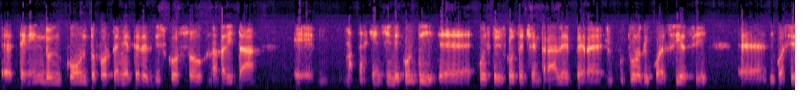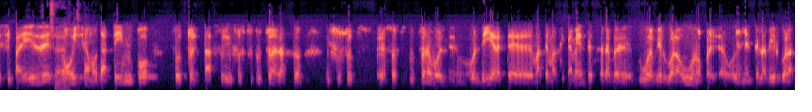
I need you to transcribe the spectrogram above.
eh, tenendo in conto fortemente del discorso natalità, ma perché in fin dei conti eh, questo discorso è centrale per il futuro di qualsiasi, eh, di qualsiasi paese, certo. noi siamo da tempo sotto il tasso di sostituzione. Il tasso di eh, sostituzione vuol, vuol dire che matematicamente sarebbe 2,1, poi eh, ovviamente la virgola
